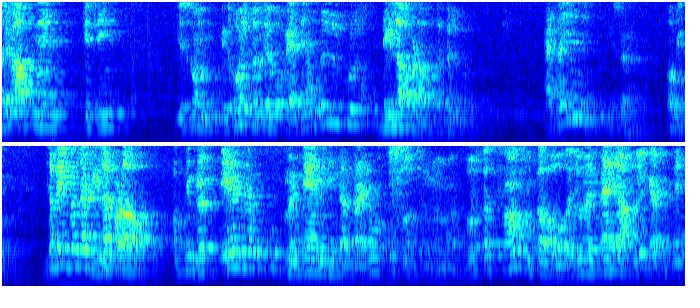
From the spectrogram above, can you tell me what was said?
अगर आपने किसी जिसको हम बेहोश बंदे को कहते हैं वो बिल्कुल ढीला पड़ा होता है बिल्कुल। ऐसा ही है नहीं? ओके। जब एक बंदा ढीला पड़ा हो अपनी एयर में वो मेंटेन नहीं कर पाए तो वो इस पोजीशन में होगा? तो उसका सांस रुका हुआ होगा जो मैं पहले आपको ये कह सकते हैं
